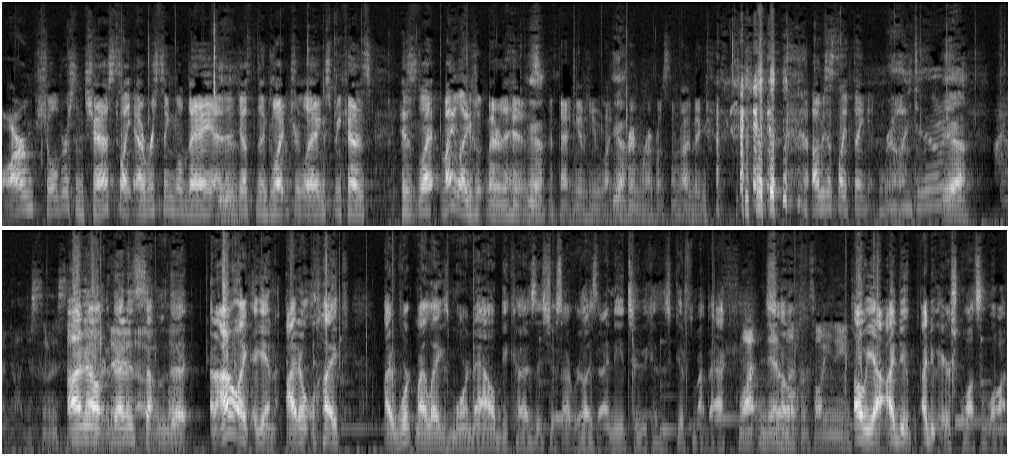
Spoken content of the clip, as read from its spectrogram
arm, shoulders, and chest like every single day, and then just neglect your legs because his le- my legs look better than his. Yeah. If that gives you like Yeah. a frame of reference, I'm not a big guy. I was just like thinking, really, dude? Yeah. I don't know. I just noticed. I know that is something that, and I don't like. Again, I don't like. I work my legs more now because it's just I realize that I need to because it's good for my back. Squat and So- deadlift, that's all you need. Oh yeah, I do. I do air squats a lot.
